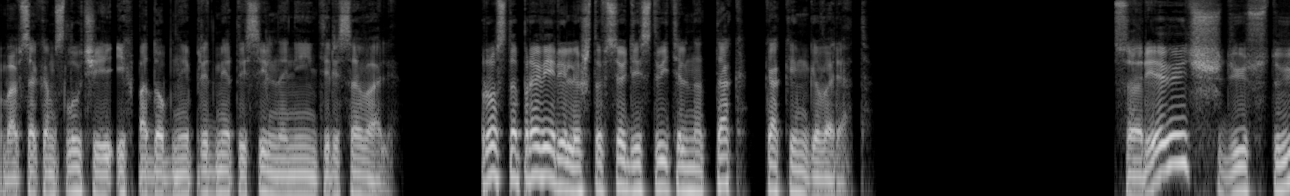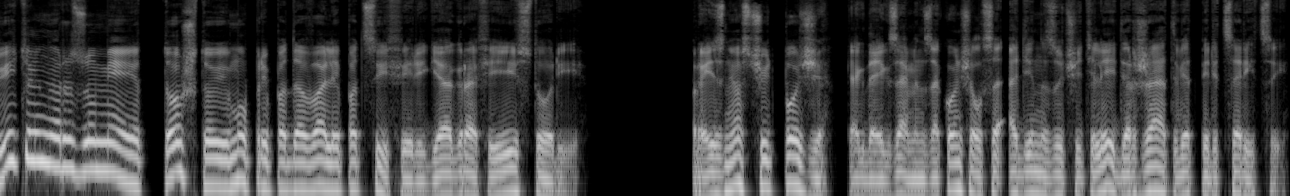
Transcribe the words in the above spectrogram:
Во всяком случае, их подобные предметы сильно не интересовали. Просто проверили, что все действительно так, как им говорят. Царевич действительно разумеет то, что ему преподавали по цифере, географии и истории. Произнес чуть позже, когда экзамен закончился, один из учителей, держа ответ перед царицей.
